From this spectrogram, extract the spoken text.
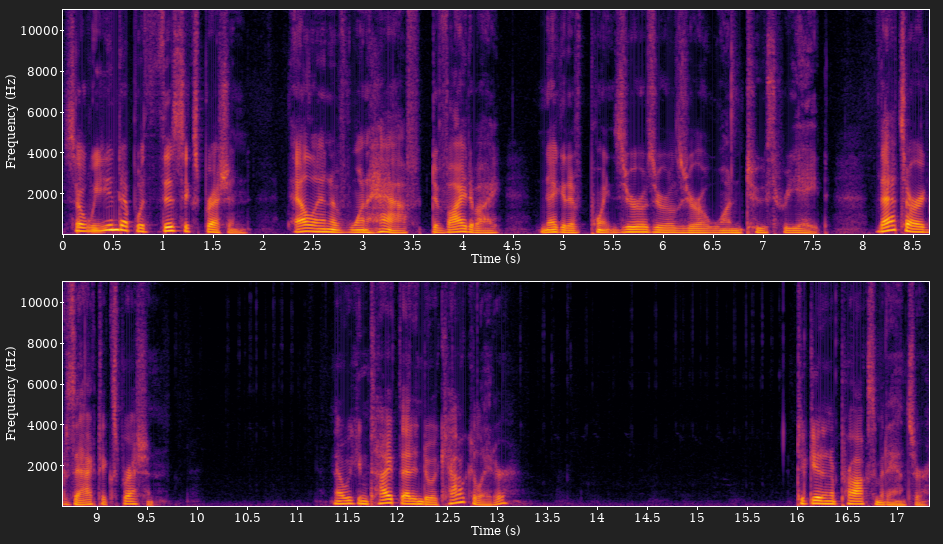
So we end up with this expression, ln of 1 half divided by negative 0.001238. That's our exact expression. Now we can type that into a calculator to get an approximate answer.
